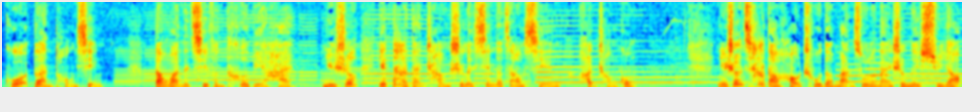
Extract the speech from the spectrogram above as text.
果断同行。当晚的气氛特别嗨，女生也大胆尝试了新的造型，很成功。女生恰到好处地满足了男生的需要，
